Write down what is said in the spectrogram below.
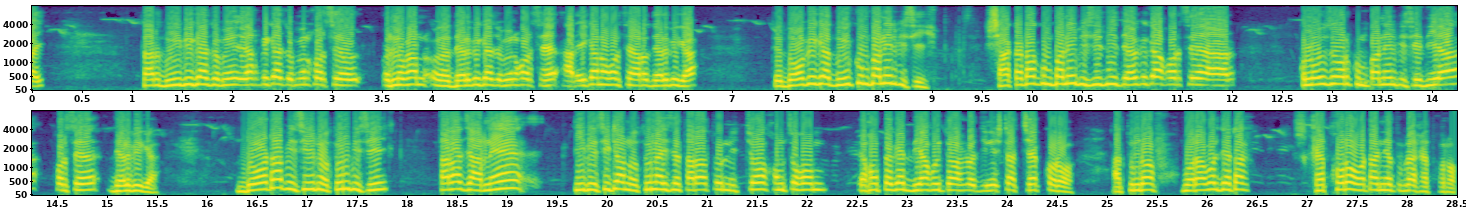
ভাই। তার দুই বিঘা জমি, এক বিঘা জমিন করছে, অন্যখান দেড় বিঘা জমিন করছে, আর এইখানে করছে আরও দেড় বিঘা। তো দ বিঘা দুই কোম্পানির বেশি শাখাটা কোম্পানির বেশি দিয়ে দেড় বিঘা করছে, আর ক্লোজর কোম্পানির বেশি দিয়া করছে দেড় বিঘা। দটা বেশি নতুন বেশি তারা জানে ই বেশিটা নতুন আইছে, তারা তো নিশ্চয় কমসে কম এশ প্যাকেট দিয়া হইতে আসলো জিনিসটা চেক করো আর তোমরা বরাবর যেটা খেত করো, ওটা নিয়ে তোমরা খেত করো।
